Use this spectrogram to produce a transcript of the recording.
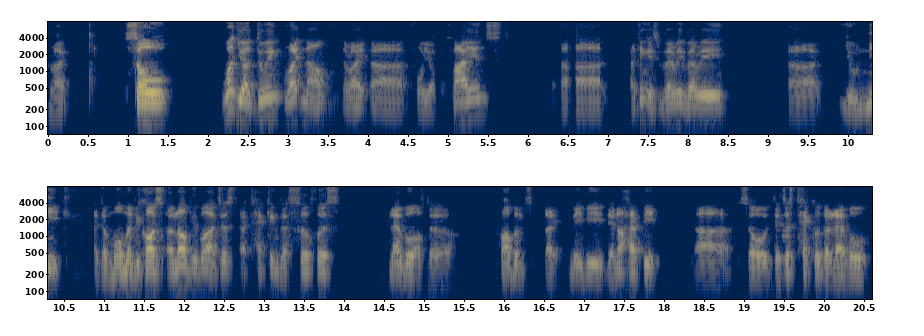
Right. So what you're doing right now, right, uh, for your clients, uh, I think it's very, very uh, unique at the moment because a lot of people are just attacking the surface level of the problems. Like maybe they're not happy, uh, so they just tackle the level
